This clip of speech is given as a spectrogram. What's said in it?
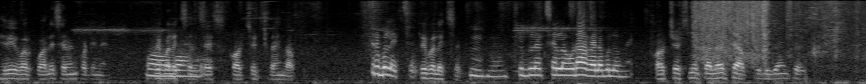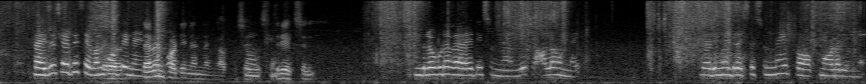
हेवी वर्क वाले seven forty nine triple XL size co-ord sets रहेंगे आपको triple XL triple XL triple XL లో కూడా అవైలబుల్ ఉన్నాయి कॉट सेट्स में कलर है आपको डिजाइन से ప్రైజెస్ అయితే seven forty nine seven forty nine रहेंगे आपको साइज Okay. थ्री एक्सेल ఇందులో కూడా వెరైటీస్ ఉన్నాయండి చాలా ఉన్నాయి రెడీమేడ్ డ్రెస్సెస్ ఉన్నాయి ఫ్రాక్ మోడల్ ఉన్నాయి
